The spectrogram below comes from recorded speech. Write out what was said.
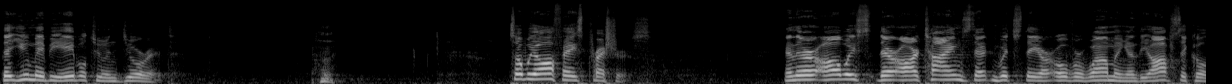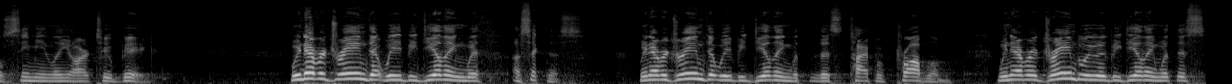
that you may be able to endure it. so we all face pressures. And there are always there are times that in which they are overwhelming and the obstacles seemingly are too big. We never dreamed that we'd be dealing with a sickness. We never dreamed that we'd be dealing with this type of problem. We never dreamed we would be dealing with this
